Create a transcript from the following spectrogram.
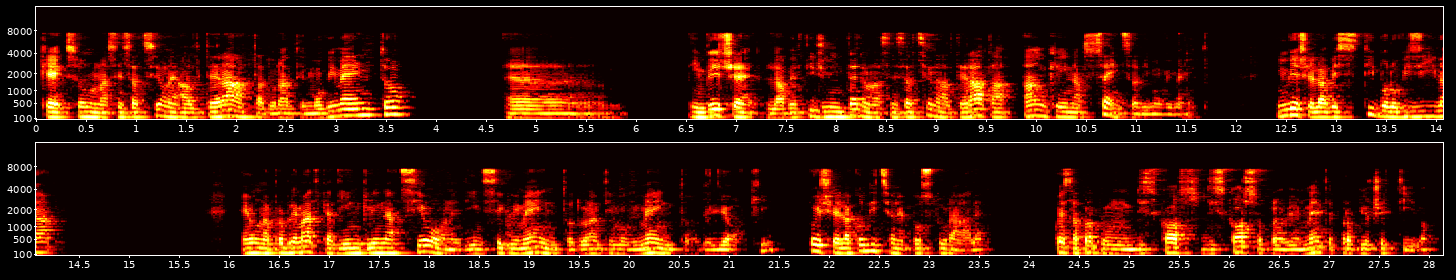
che sono una sensazione alterata durante il movimento. Eh, invece la vertigine interna è una sensazione alterata anche in assenza di movimento. Invece la vestibolo visiva è una problematica di inclinazione, di inseguimento durante il movimento degli occhi poi c'è la condizione posturale. Questo è proprio un discorso, discorso probabilmente proprio cettivo,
